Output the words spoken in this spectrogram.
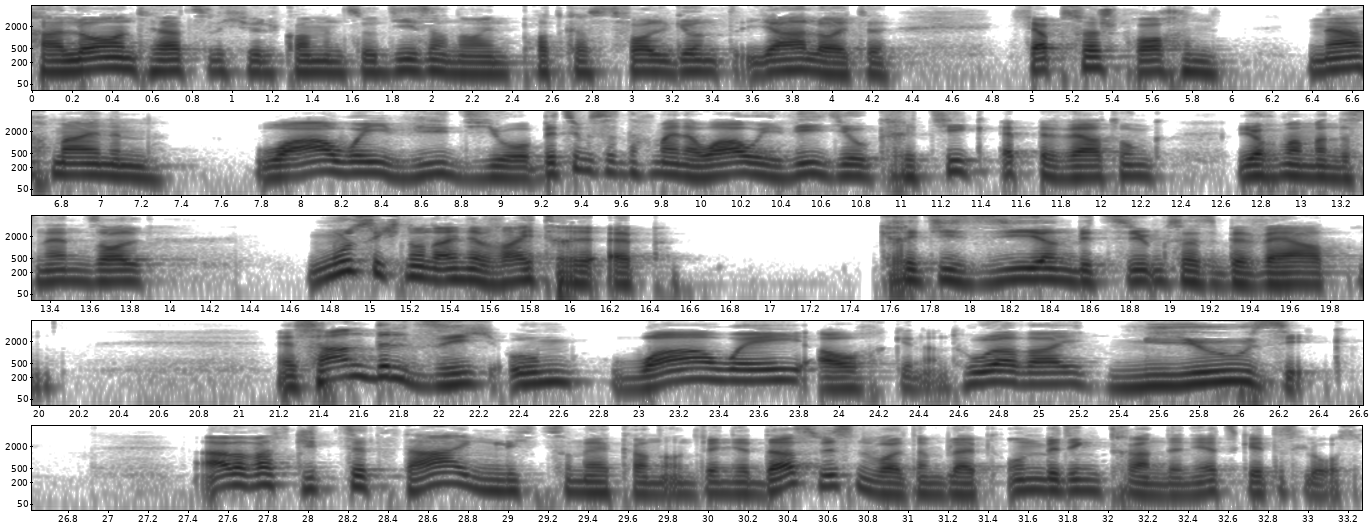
Hallo und herzlich willkommen zu dieser neuen Podcast-Folge. Und ja, Leute, ich hab's versprochen, nach meinem Huawei-Video, beziehungsweise nach meiner Huawei-Video-Kritik-App-Bewertung, wie auch immer man das nennen soll, muss ich nun eine weitere App kritisieren beziehungsweise bewerten. Es handelt sich um Huawei, auch genannt Huawei Music. Aber was gibt's jetzt da eigentlich zu meckern? Und wenn ihr das wissen wollt, dann bleibt unbedingt dran, denn jetzt geht es los.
